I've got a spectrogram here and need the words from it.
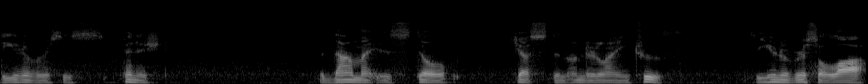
the universe is finished. The Dhamma is still just an underlying truth. It's a universal law.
